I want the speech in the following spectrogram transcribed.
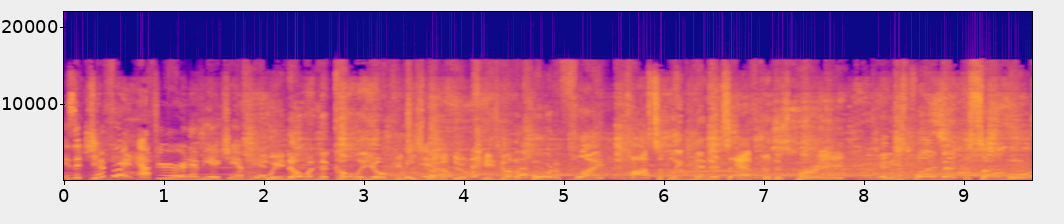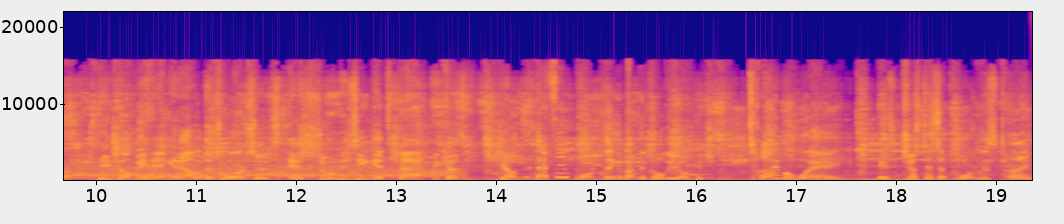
is it different after you're an NBA champion? We know what Nikola Jokic We is going to do. do. He's going to board a flight, possibly minutes after this parade, and he's flying back to Sombor. He's going to be hanging out with his horses as soon as he gets back because, you know, that's the important thing about Nikola Jokic. Time away is just as important as time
